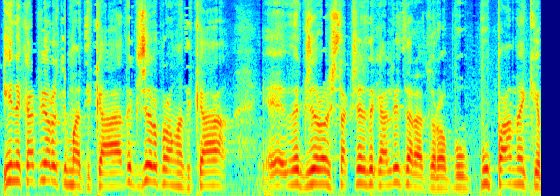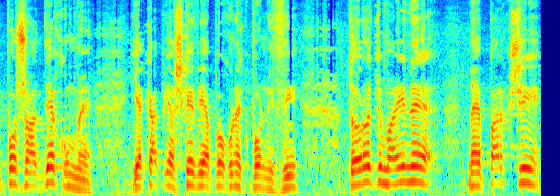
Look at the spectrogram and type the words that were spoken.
είναι κάποια ερωτηματικά. Δεν ξέρω πραγματικά, ε, δεν ξέρω, εσείς τα ξέρετε καλύτερα τώρα, που, πού πάμε και πόσο αντέχουμε για κάποια σχέδια που έχουν εκπονηθεί. Το ερώτημα είναι να υπάρξει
